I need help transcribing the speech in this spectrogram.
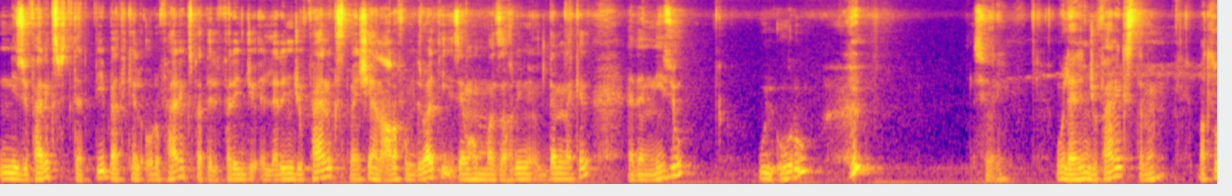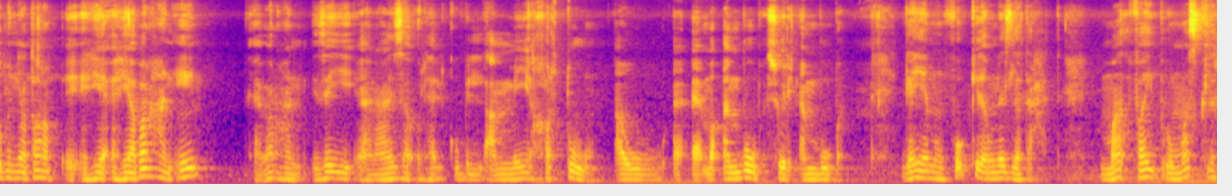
ال nasopharynx بالترتيب بعد كده ال oropharynx بعد ال pharyngo ال laryngopharynx ماشي هنعرفهم دلوقتي زي ما هم ظاهرين قدامنا كده. هذا ال naso وال oro. sorry. وال laryngopharynx تمام. مطلوب مني تعرف هي هي عبارة عن إيه؟ عبارة عن زي أنا عايز أقولها لكم بالعامية خرطوم أو أنبوبة sorry أنبوبة. جاية من فوق كده ونازلة تحت. fibromuscular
